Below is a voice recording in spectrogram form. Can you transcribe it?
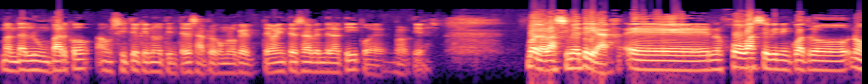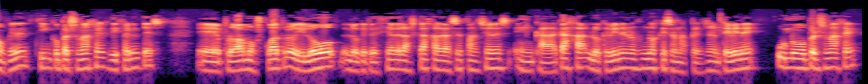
mandarle un barco a un sitio que no te interesa, pero como lo que te va a interesar vender a ti, pues no lo tienes. Bueno, la simetría. Eh, en el juego base vienen cuatro, no, vienen cinco personajes diferentes. Eh, probamos cuatro y luego lo que te decía de las cajas de las expansiones, en cada caja lo que viene no, es que sea una expansión, te viene un nuevo personaje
